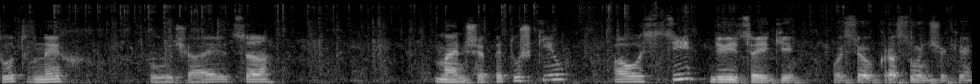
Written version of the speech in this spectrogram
тут в них виходить менше петушків. А ось ці, дивіться, які ось о, красунчики.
